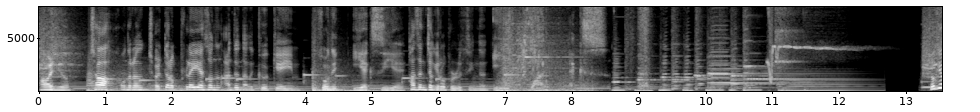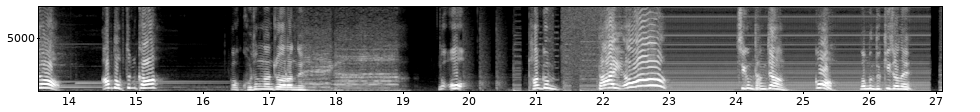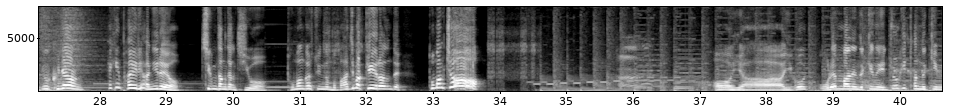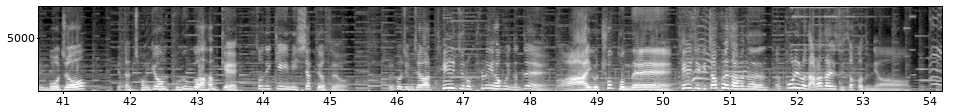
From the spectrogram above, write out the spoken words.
하와이요 자 오늘은 절대로 플레이해서는 안 된다는 그 게임. 소닉 EXE의 파생적이로 부를 수 있는 EYX 저기요! 아무도 없습니까? 어 고장난 줄 알았네. 어, 어? 방금 다이 어? 지금 당장 꺼! 너무 늦기 전에. 이거 그냥 해킹 파일이 아니래요 지금 당장 지워. 도망갈 수 있는 뭐 마지막 기회라는데 도망쳐! 어야 이거 오랜만에 느끼는 이 쫄깃한 느낌 뭐죠? 일단 정겨운 부금과 함께 소닉 게임이 시작되었어요. 그리고 지금 제가 테일즈로 플레이하고 있는데 아 이거 추억 돋네. 테일즈 이렇게 점프해서 하면은 꼬리로 날아다닐 수 있었거든요.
